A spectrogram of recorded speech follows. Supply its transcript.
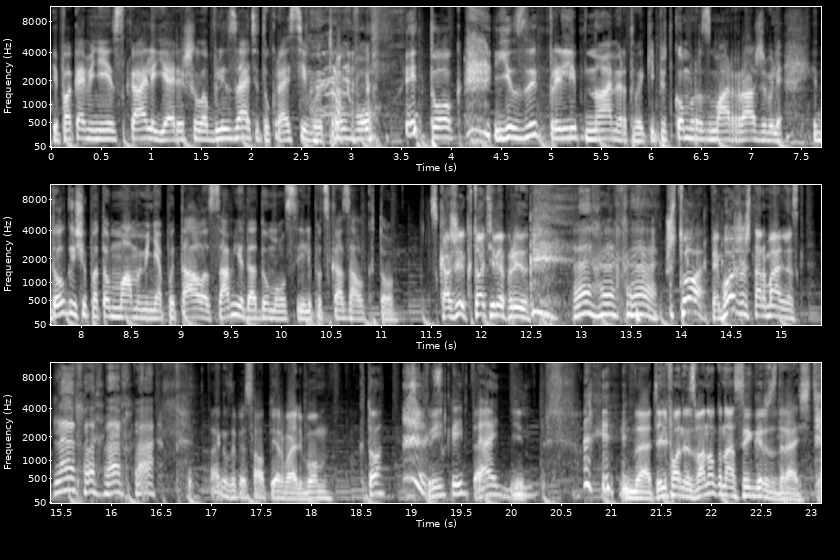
И пока меня искали, я решила облизать эту красивую трубу. Итог. Язык прилип намертво, кипятком размораживали. И долго еще потом мама меня пытала, сам я додумался или подсказал кто. Скажи, кто тебе при... Что? Ты можешь нормально сказать? Так записал первый альбом. Кто? Скриптонит. Да, телефонный звонок у нас. Игорь, здрасте.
